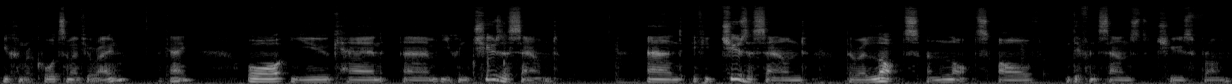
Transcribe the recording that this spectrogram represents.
You can record some of your own, okay? Or you can, um, you can choose a sound. And if you choose a sound, there are lots and lots of different sounds to choose from.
